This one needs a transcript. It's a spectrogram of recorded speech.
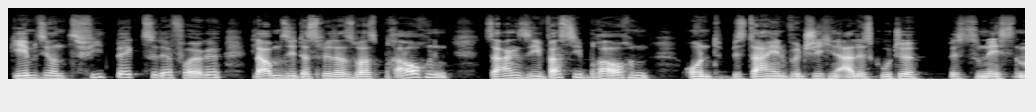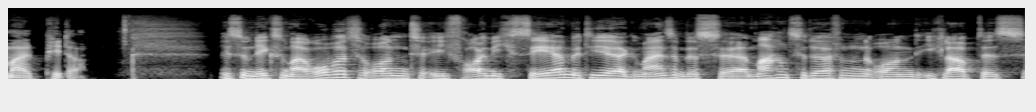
Geben Sie uns Feedback zu der Folge. Glauben Sie, dass wir das was brauchen? Sagen Sie, was Sie brauchen. Und bis dahin wünsche ich Ihnen alles Gute. Bis zum nächsten Mal. Peter. Bis zum nächsten Mal, Robert. Und ich freue mich sehr, mit dir gemeinsam das äh, machen zu dürfen. Und ich glaube, das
